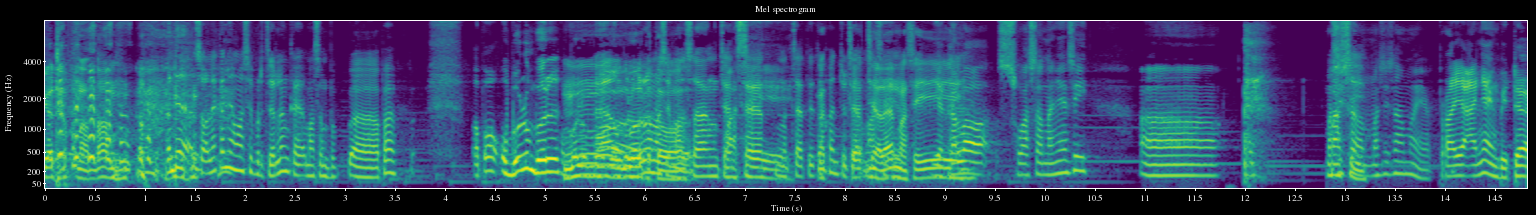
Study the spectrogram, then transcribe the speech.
gak ada penonton. Enggak, soalnya kan yang masih berjalan kayak masang eh, apa apa umbul-umbul. Umbul-umbul, Nah, umbul-umbul masih masang chat-chat, Masih. ngechat itu kan juga Cat jalan masih. ya kalau suasananya sih eh masih, Masih. Sama, masih sama ya. Perayaannya yang beda.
